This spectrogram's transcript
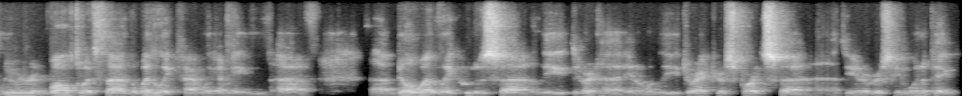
we were involved with uh, the Wedlake family. I mean, uh, uh, Bill Wedlake, who's the you know the director of sports at the University of Winnipeg,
